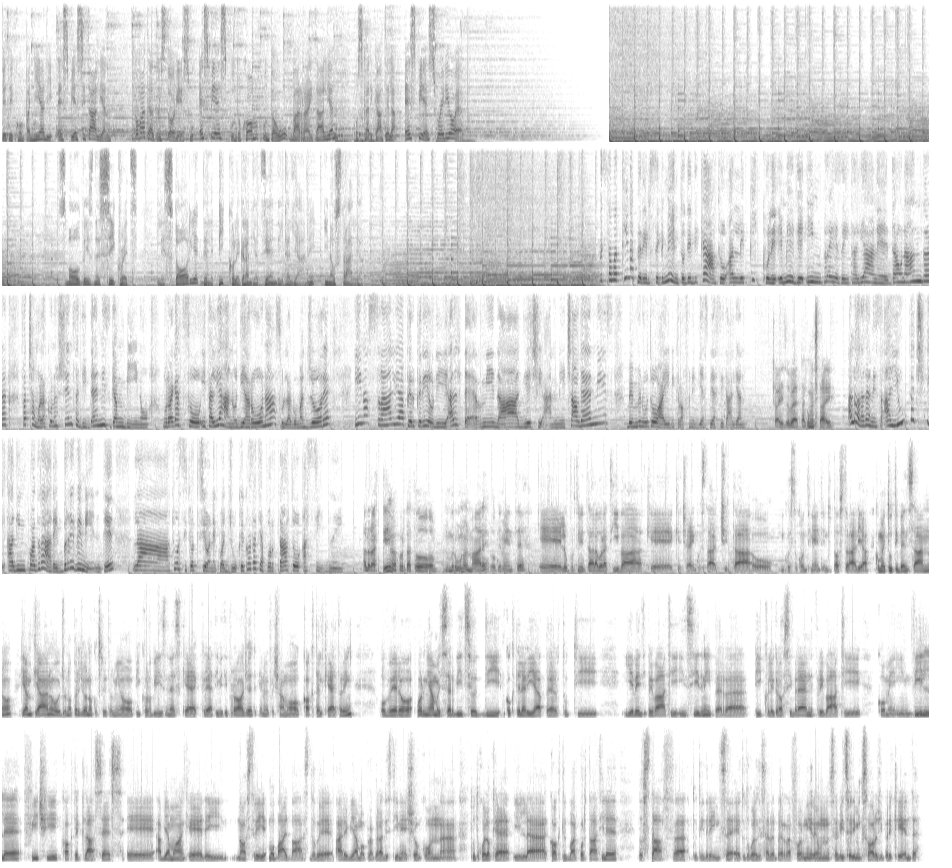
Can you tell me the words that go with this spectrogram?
Siete in compagnia di SPS Italian. Trovate altre storie su sps.com.au barra Italian o scaricate la SPS Radio app. Small Business Secrets, le storie delle piccole e grandi aziende italiane in Australia. Mattina per il segmento dedicato alle piccole e medie imprese italiane Down Under facciamo la conoscenza di Dennis Gambino, un ragazzo italiano di Arona sul Lago Maggiore in Australia per periodi alterni da 10 anni. Ciao Dennis, benvenuto ai microfoni di SBS Italian. Ciao Elisabetta, come stai? Allora Dennis, aiutaci ad inquadrare brevemente la tua situazione qua giù. Che cosa ti ha portato a Sydney? Allora, qui mi ha portato numero uno il mare, ovviamente, e l'opportunità lavorativa che, che, c'è in questa città o in questo continente, in tutta Australia. Come tutti ben sanno, pian piano, giorno per giorno, ho costruito il mio piccolo business che è Creativity Project e noi facciamo cocktail catering, ovvero forniamo il servizio di cocktaileria per tutti gli eventi privati in Sydney, per uh, piccoli e grossi brand privati come in ville, uffici, cocktail classes e abbiamo anche dei nostri mobile bars dove arriviamo proprio alla destination con uh, tutto quello che è il uh, cocktail bar portatile, lo staff, uh, tutti i drinks e tutto quello che serve per fornire un servizio di mixology per il cliente.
